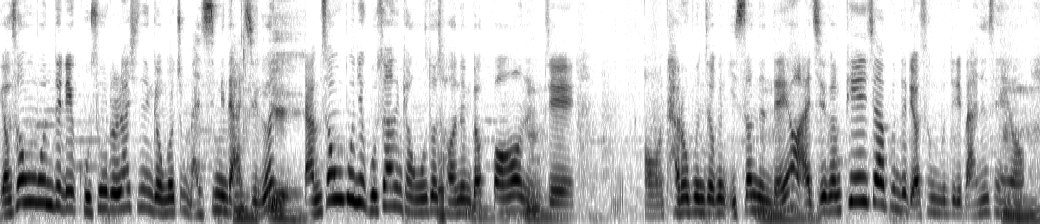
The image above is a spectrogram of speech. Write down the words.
여성분들이 고소를 하시는 경우가 좀 많습니다. 아직은 음, 예. 남성분이 고소하는 경우도 저는 몇번 음. 이제 어, 다뤄본 적은 있었는데요. 음. 아직은 피해자분들이 여성분들이 많으세요. 음.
